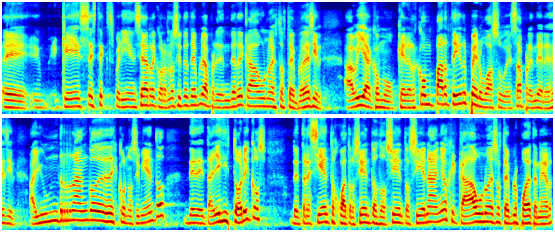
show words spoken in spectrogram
eh, que es esta experiencia de recorrer los siete templos y aprender de cada uno de estos templos. Es decir, había como querer compartir, pero a su vez aprender. Es decir, hay un rango de desconocimiento de detalles históricos de 300, 400, 200, 100 años que cada uno de esos templos puede tener,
